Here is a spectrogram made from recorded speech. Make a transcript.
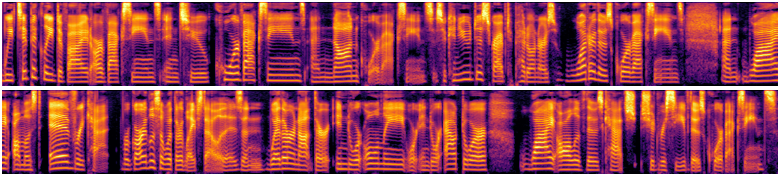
we typically divide our vaccines into core vaccines and non core vaccines. So, can you describe to pet owners what are those core vaccines and why almost every cat, regardless of what their lifestyle is and whether or not they're indoor only or indoor outdoor, why all of those cats should receive those core vaccines?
